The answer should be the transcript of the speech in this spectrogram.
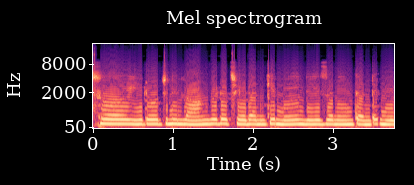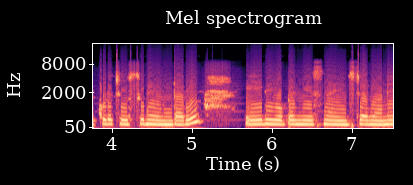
సో ఈ రోజు నేను లాంగ్ వీడియో చేయడానికి మెయిన్ రీజన్ ఏంటంటే మీరు కూడా చూస్తూనే ఉంటారు. ఏది ఓపెన్ చేసినా ఇన్స్టా కానీ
